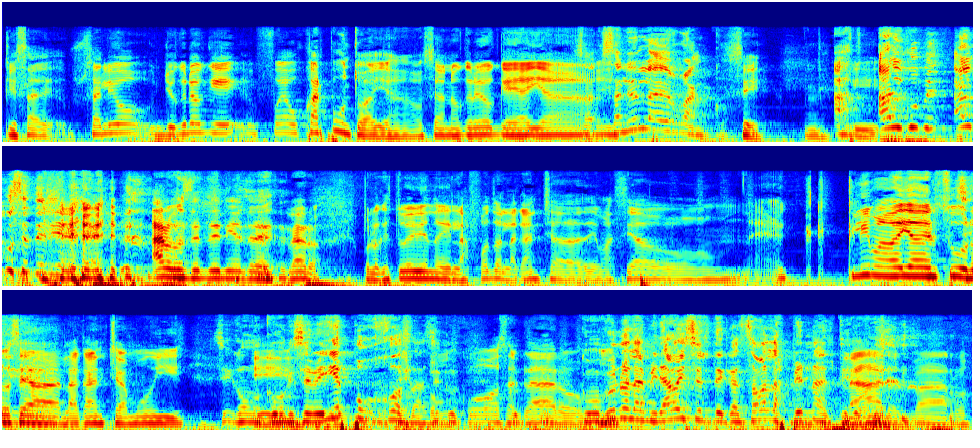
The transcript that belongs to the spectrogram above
que sa- salió, yo creo que fue a buscar puntos allá. O sea, no creo que haya. Sa- salió en la de Ranco. Sí. Ah, Y- algo, me- algo se tenía que. Algo se tenía que claro. Por lo que estuve viendo ahí en las fotos, la cancha demasiado. eh, clima de allá del sur, Sí. o sea, la cancha muy. Sí, como, Eh, como que se veía esponjosa. como- esponjosa, claro. Como que uno la miraba y se te cansaban las piernas al tiro. Claro, el barro.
